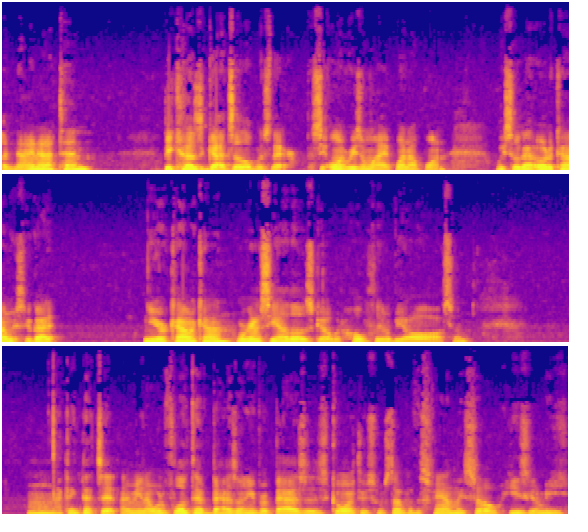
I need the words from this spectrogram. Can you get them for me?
a 9 out of 10 because godzilla was there. That's the only reason why it went up one. We still got otakon we still got new york comic con we're going to see how those go but hopefully it'll be all awesome. Mm, I think that's it. I mean, I would have loved to have Baz on here, but Baz is going through some stuff with his family, so he's going to be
